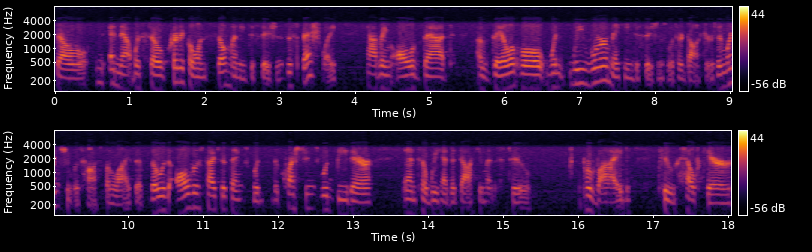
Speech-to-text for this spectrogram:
so, and that was so critical in so many decisions, especially having all of that available when we were making decisions with her doctors and when she was hospitalized. If those, all those types of things would, the questions would be there. And so we had the documents to provide to healthcare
